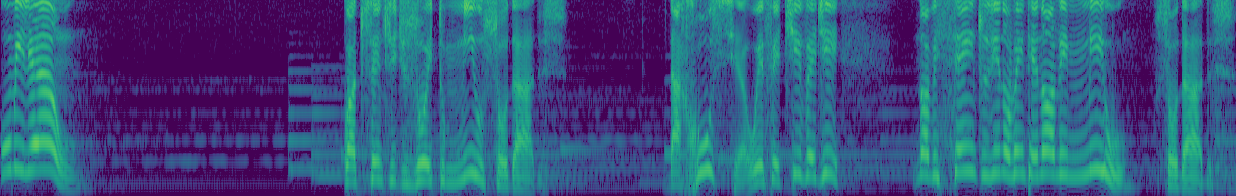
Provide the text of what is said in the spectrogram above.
um milhão 418 mil soldados. Da Rússia, o efetivo é de 999 mil soldados.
